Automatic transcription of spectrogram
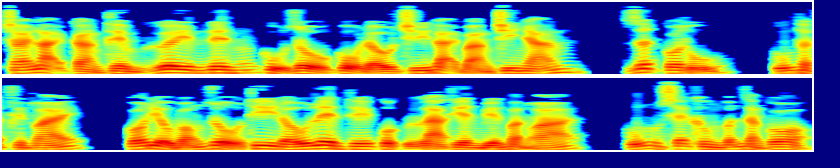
trái lại càng thêm gây nên cụ rổ cổ đấu trí đại bảng chi nhãn, rất có thú, cũng thật phiền thoái, có điều bóng rổ thi đấu lên thế cuộc là thiên biến văn hóa, cũng sẽ không vẫn rằng co.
